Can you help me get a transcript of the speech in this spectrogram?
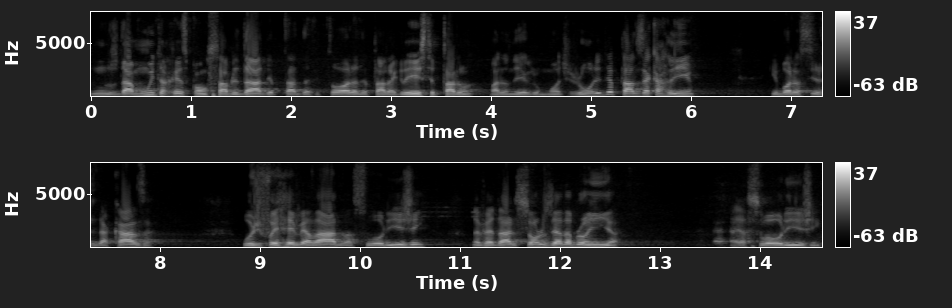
nos dá muita responsabilidade, deputado da Vitória, deputado Grace, deputado Mário Negro Monte Júnior e deputado Zé Carlinho, que, embora seja da casa, hoje foi revelado a sua origem, na verdade, São José da Broinha, é a sua origem.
